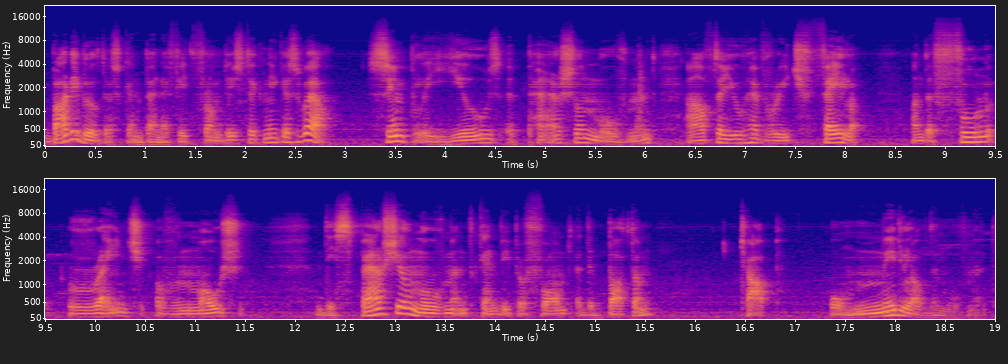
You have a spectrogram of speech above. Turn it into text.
Bodybuilders can benefit from this technique as well. Simply use a partial movement after you have reached failure on the full range of motion. This partial movement can be performed at the bottom, top or middle of the movement.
